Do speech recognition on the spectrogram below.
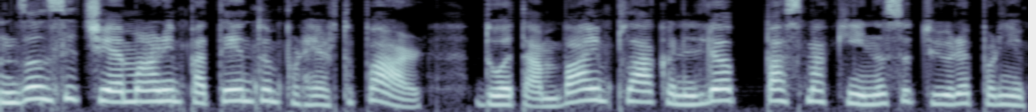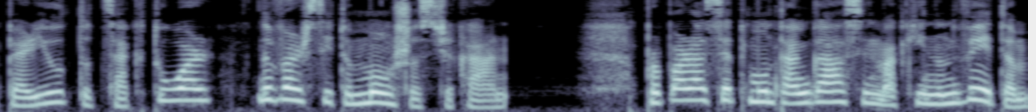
Nxënësit që e marrin patentën për herë të parë, duhet ta mbajnë pllakën L pas makinës së tyre për një periudhë të caktuar në varësi të moshës që kanë. Përpara se të mund ta ngasin makinën vetëm,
